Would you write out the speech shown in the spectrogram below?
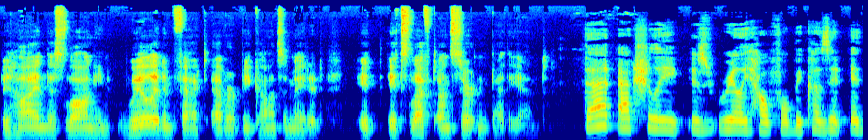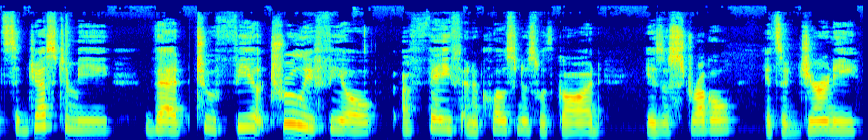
behind this longing. Will it, in fact, ever be consummated? It, it's left uncertain by the end. That actually is really helpful because it, it suggests to me that to feel truly feel a faith and a closeness with God is a struggle, it's a journey,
